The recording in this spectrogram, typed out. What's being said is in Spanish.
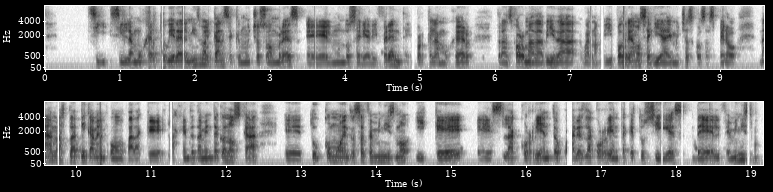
si, la mujer tuviera el mismo alcance que muchos hombres, eh, el mundo sería diferente, porque la mujer transforma la vida, bueno, y podríamos seguir, hay muchas cosas, pero nada más platícame como para que la gente también te conozca, eh, tú cómo entras al feminismo y qué es la corriente o cuál es la corriente que tú sigues del feminismo.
